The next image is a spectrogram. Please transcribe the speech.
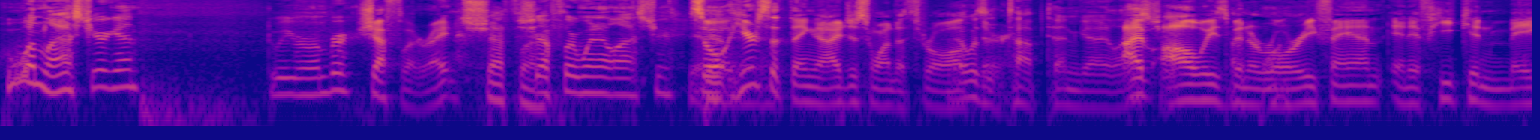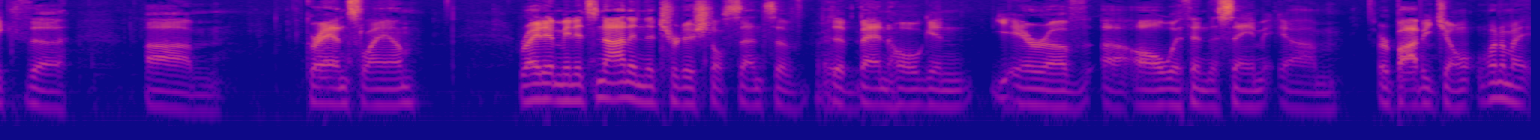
Who won last year again? Do we remember? Scheffler, right? Scheffler. Scheffler won it last year. So Yeah. here's the thing that I just wanted to throw out that was there. a top ten guy last year. I've year. always been a Top one. Rory fan, and if he can make the um, Grand Slam, right? I mean, it's not in the traditional sense of the Ben Hogan era of uh, all within the same um, or Bobby Jones. What am I?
